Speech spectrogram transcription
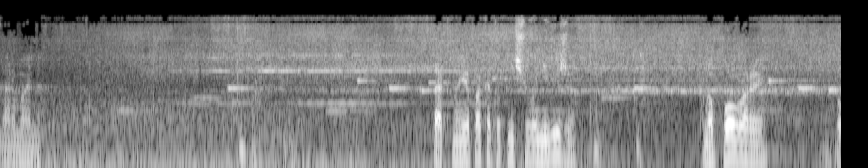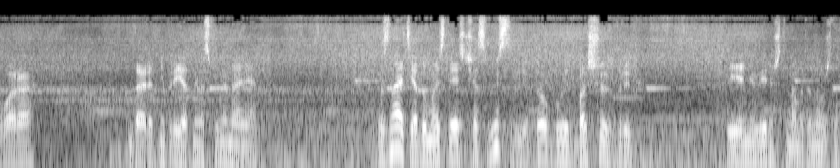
Нормально. Так, ну я пока тут ничего не вижу. Но повары, повара дарят неприятные воспоминания. Вы знаете, я думаю, если я сейчас выстрелю, то будет большой взрыв. И я не уверен, что нам это нужно.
